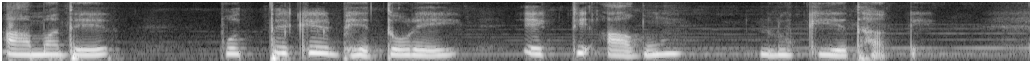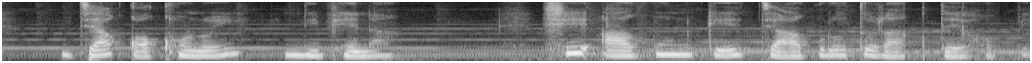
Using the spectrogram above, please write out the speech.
আমাদের প্রত্যেকের ভেতরেই একটি আগুন লুকিয়ে থাকে, যা কখনোই নিভে না। সেই আগুনকে জাগ্রত রাখতে হবে।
